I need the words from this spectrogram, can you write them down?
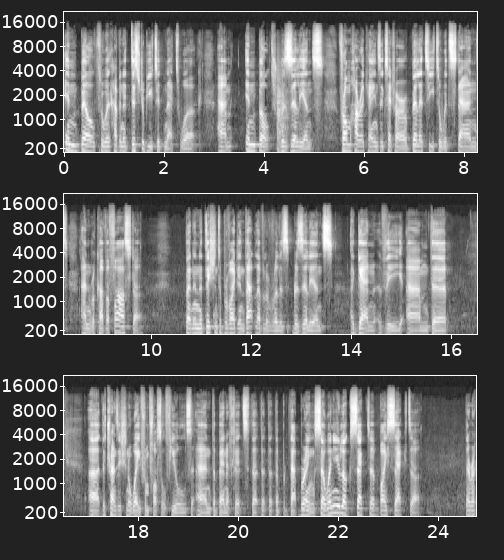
inbuild through having a distributed network, um, inbuilt resilience from hurricanes, etc., our ability to withstand and recover faster. But in addition to providing that level of res resilience, again, the, um, the uh, the transition away from fossil fuels and the benefits that, that, that, that brings. So when you look sector by sector, there are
